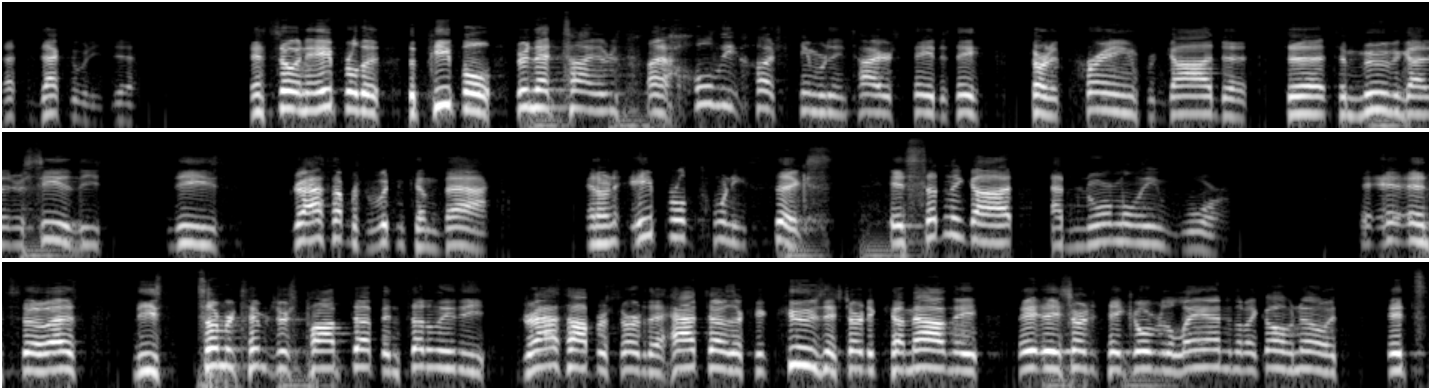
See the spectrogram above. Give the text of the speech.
That's exactly what he did. And so in April, the, the people, during that time, a holy hush came over the entire state as they started praying for God to, to, to move and God interceded. These, these grasshoppers wouldn't come back. And on April 26th, it suddenly got abnormally warm. And so as these summer temperatures popped up and suddenly the grasshoppers started to hatch out of their cocoons, they started to come out and they, they, they started to take over the land and they're like, oh no, it's, it's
